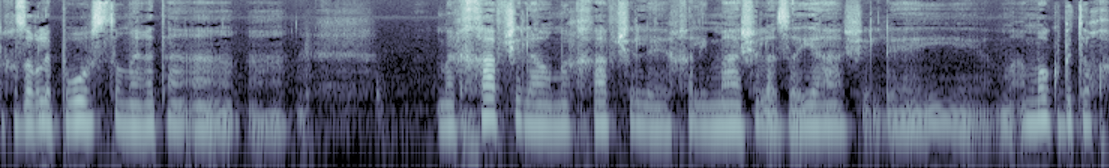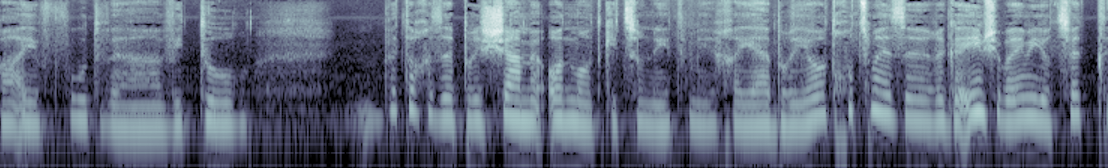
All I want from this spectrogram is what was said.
נחזור לפרוסט, זאת אומרת, המרחב שלה הוא מרחב של אה, חלימה, של הזיה, של אה, עמוק בתוך העייפות והוויתור. בתוך איזו פרישה מאוד מאוד קיצונית מחיי הבריות, חוץ מאיזה רגעים שבהם היא יוצאת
